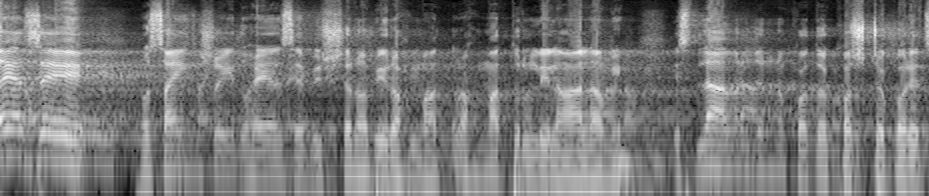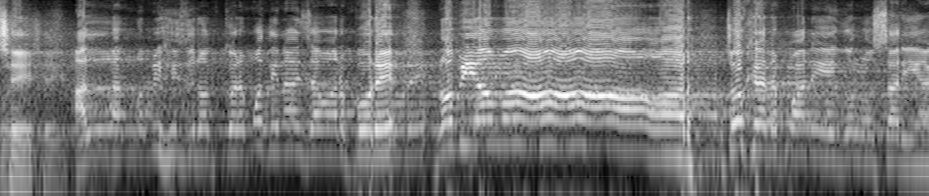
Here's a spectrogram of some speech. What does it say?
হয়েছে, হোসাইন শহীদ হয়েছে বিশ্বনবী রহমাত রহমাতুল্লিল আলামিন। ইসলামের জন্য কত কষ্ট করেছে। আল্লাহ নবী হিজরত করে মদিনায় যাওয়ার পরে নবী আমার চোখের পানি এগুলো সারিয়া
